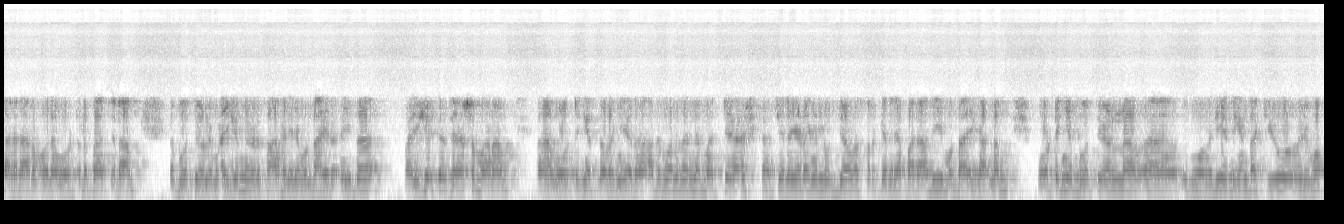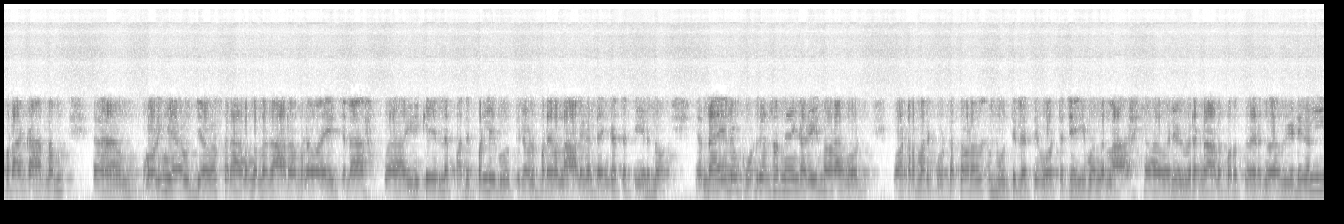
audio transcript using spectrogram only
തകരാറ് പോലെ വോട്ടെടുപ്പ് ചില ബൂത്തുകളിൽ വൈകുന്ന ഒരു സാഹചര്യം ഉണ്ടായിരുന്നു. ഇത് പരിഹരിച്ച ശേഷമാണ് വോട്ടിംഗ് തുടങ്ങിയത്. അതുപോലെ തന്നെ മറ്റ് ചിലയിടങ്ങളിൽ ഉദ്യോഗസ്ഥർക്കെതിരെ പരാതിയും ഉണ്ടായി. കാരണം വോട്ടിംഗ് ബൂത്തുകളിൽ വലിയ നീണ്ട ക്യൂ രൂപപ്പെടാൻ കാരണം പോളിംഗ് ഉദ്യോഗസ്ഥരാണെന്നുള്ള ഒരു ആരോപണമായി ചില ഇടുക്കി ജില്ല പതിപ്പള്ളി ബൂത്തിൽ ഉൾപ്പെടെയുള്ള ആളുകൾ രംഗത്തെത്തിയിരുന്നു. എന്തായാലും കൂടുതൽ സമയം കഴിയുന്നതോടെ വോട്ട് വോട്ടർമാർ കൂട്ടത്തോടെ ബൂത്തിലെത്തി വോട്ട് ചെയ്യുമെന്നുള്ള ഒരു വിവരങ്ങളാണ് പുറത്തു വരുന്നത്. വീടുകളിൽ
